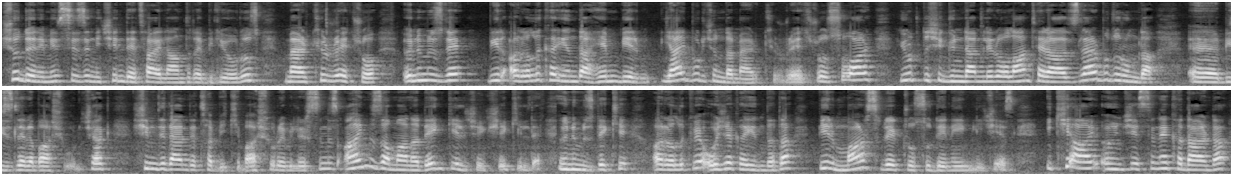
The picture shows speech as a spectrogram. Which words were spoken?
Şu dönemi sizin için detaylandırabiliyoruz. Merkür Retro önümüzde bir Aralık ayında hem bir yay burcunda Merkür Retrosu var. Yurt dışı gündemleri olan teraziler bu durumda e, bizlere başvuracak. Şimdiden de tabii ki başvurabilirsiniz. Aynı zamana denk gelecek şekilde önümüzdeki Aralık ve Ocak ayında da bir Mars Retrosu deneyimleyeceğiz. İki ay öncesine kadar da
